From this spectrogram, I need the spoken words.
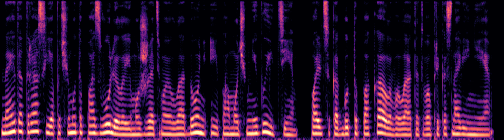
На этот раз я почему-то позволила ему сжать мою ладонь и помочь мне выйти. Пальцы как будто покалывало от этого прикосновения.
